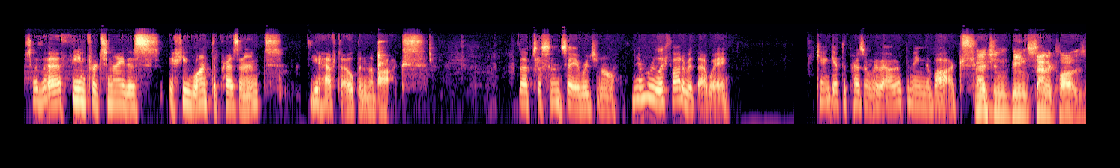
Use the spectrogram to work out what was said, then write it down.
So the theme for tonight is if you want the present, you have to open the box. That's a sensei original. Never really thought of it that way. Can't get the present without opening the box. Imagine being Santa Claus.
